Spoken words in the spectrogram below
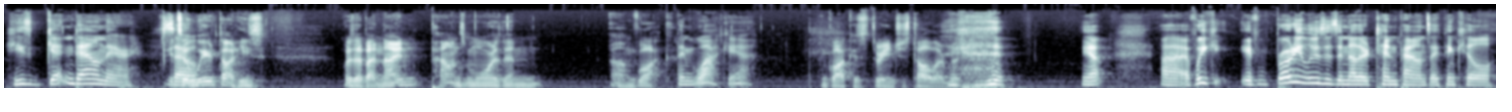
He's getting down there. It's So- a weird thought. He's, what is that, about nine pounds more than um, guac. Then guac, yeah, And guac is three inches taller, but yep. Uh, if we if Brody loses another ten pounds, I think he'll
